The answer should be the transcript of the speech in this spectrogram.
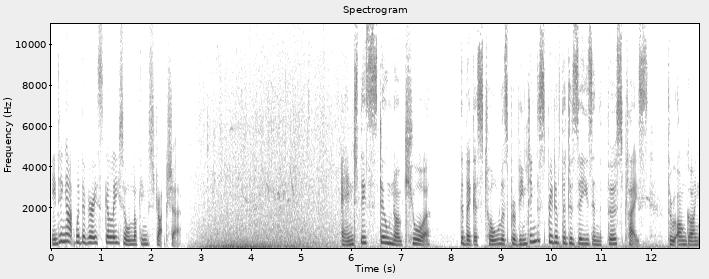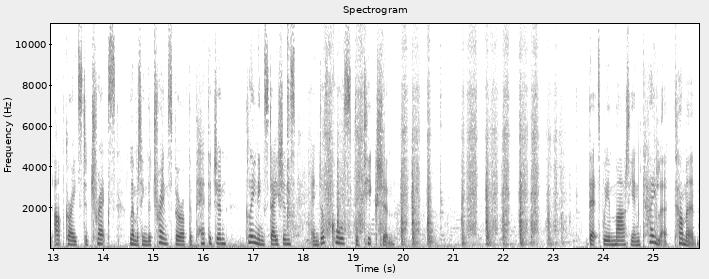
ending up with a very skeletal looking structure. And there's still no cure. The biggest tool is preventing the spread of the disease in the first place through ongoing upgrades to tracks, limiting the transfer of the pathogen, cleaning stations, and of course, detection. That's where Marty and Kayla come in.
